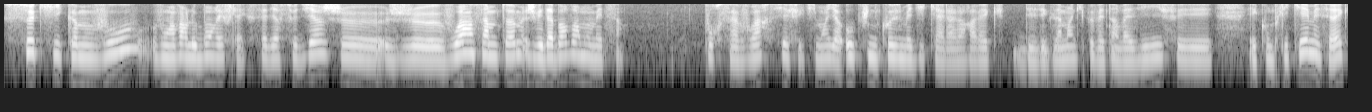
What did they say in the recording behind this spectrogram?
Ceux qui, comme vous, vont avoir le bon réflexe, c'est-à-dire se dire je, je vois un symptôme, je vais d'abord voir mon médecin pour savoir si effectivement il n'y a aucune cause médicale. Alors avec des examens qui peuvent être invasifs et, et compliqués, mais c'est vrai que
